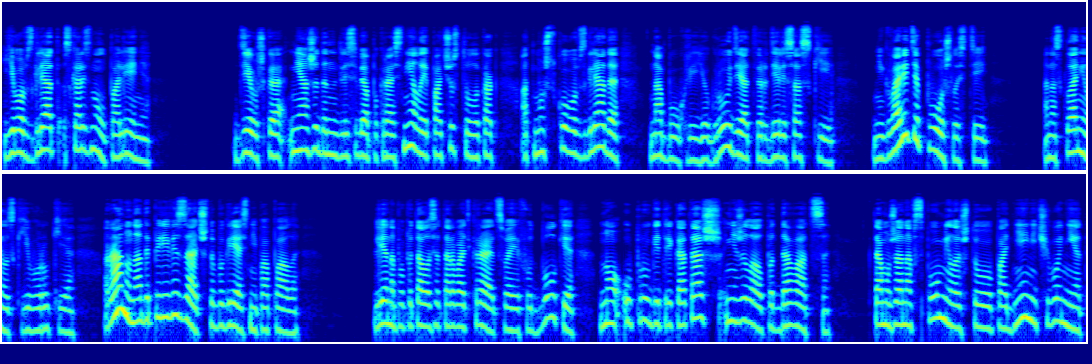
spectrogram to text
Его взгляд скользнул по Лене — Девушка неожиданно для себя покраснела и почувствовала, как от мужского взгляда набухли ее груди и отвердели соски. «Не говорите пошлостей!» Она склонилась к его руке. «Рану надо перевязать, чтобы грязь не попала». Лена попыталась оторвать край от своей футболки, но упругий трикотаж не желал поддаваться. К тому же она вспомнила, что под ней ничего нет,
